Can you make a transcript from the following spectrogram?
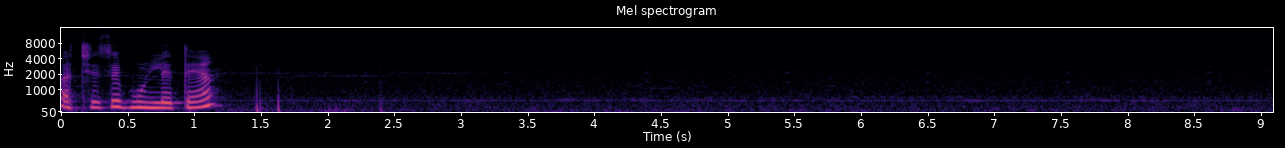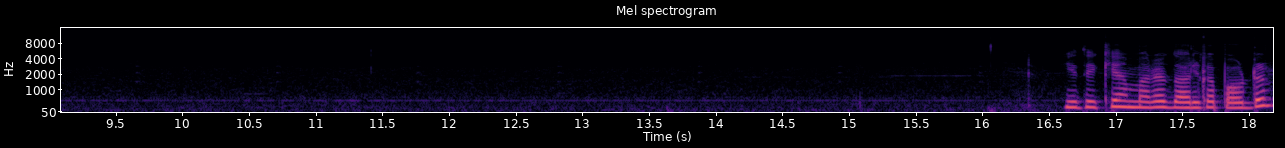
अच्छे से भून लेते हैं। ये देखिए हमारा दाल का पाउडर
